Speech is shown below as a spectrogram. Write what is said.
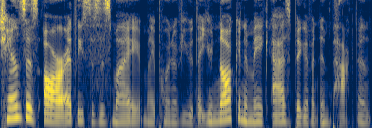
chances are, at least this is my my point of view, that you're not going to make as big of an impact and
